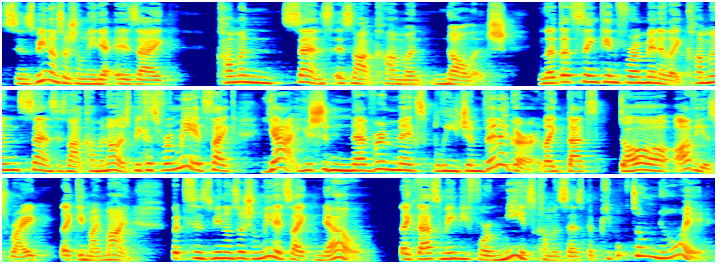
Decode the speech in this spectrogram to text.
since being on social media is like common sense is not common knowledge. Let that sink in for a minute. Like common sense is not common knowledge because for me, it's like, yeah, you should never mix bleach and vinegar. Like that's duh obvious, right? Like in my mind. But since being on social media, it's like, no. Like that's maybe for me, it's common sense, but people don't know it.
